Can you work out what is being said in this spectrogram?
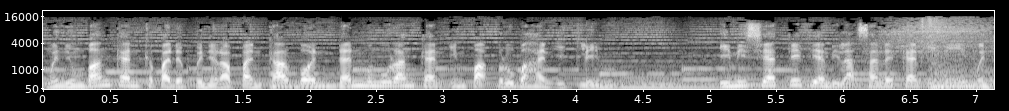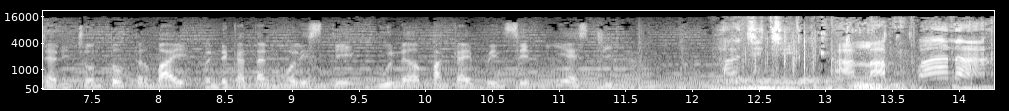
menyumbangkan kepada penyerapan karbon dan mengurangkan impak perubahan iklim. Inisiatif yang dilaksanakan ini menjadi contoh terbaik pendekatan holistik guna pakai prinsip ESG. Haji Cik, alam mana?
